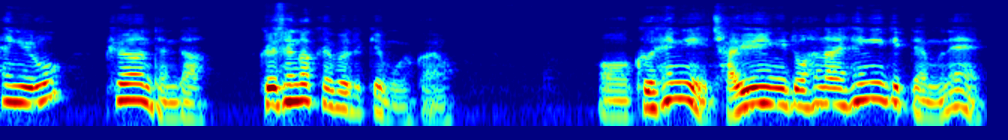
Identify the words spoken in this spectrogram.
행위로 표현된다. 그래서 생각해 볼게 뭘까요? 어, 그 행위, 자유행위도 하나의 행위이기 때문에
